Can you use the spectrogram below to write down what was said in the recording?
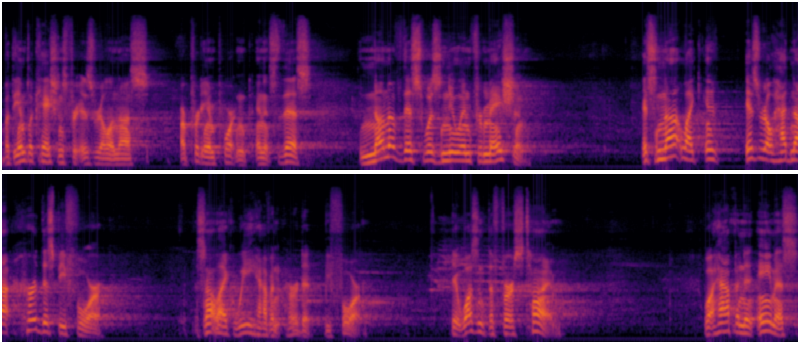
but the implications for Israel and us are pretty important, and it's this none of this was new information. It's not like Israel had not heard this before. It's not like we haven't heard it before. It wasn't the first time. What happened in Amos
